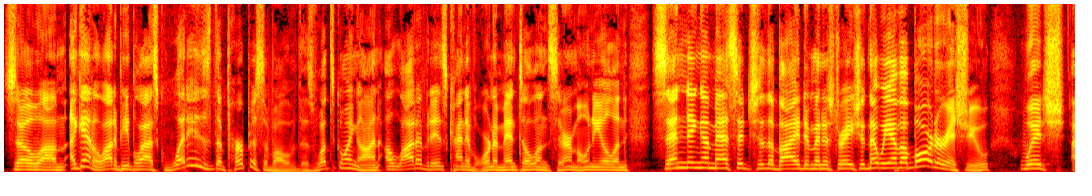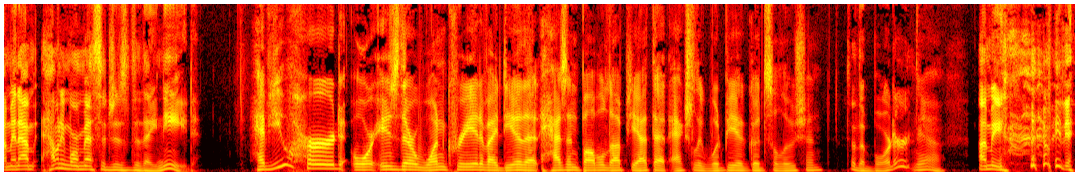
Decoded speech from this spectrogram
So um, again, a lot of people ask, what is the purpose of all of this? What's going on? A lot of it is kind of ornamental and ceremonial and sending a message to the Biden administration that we have a border issue. Which I mean, I'm, how many more messages do they need? Have you heard, or is there one creative idea that hasn't bubbled up yet that actually would be a good solution? To the border? Yeah. I mean, I mean,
